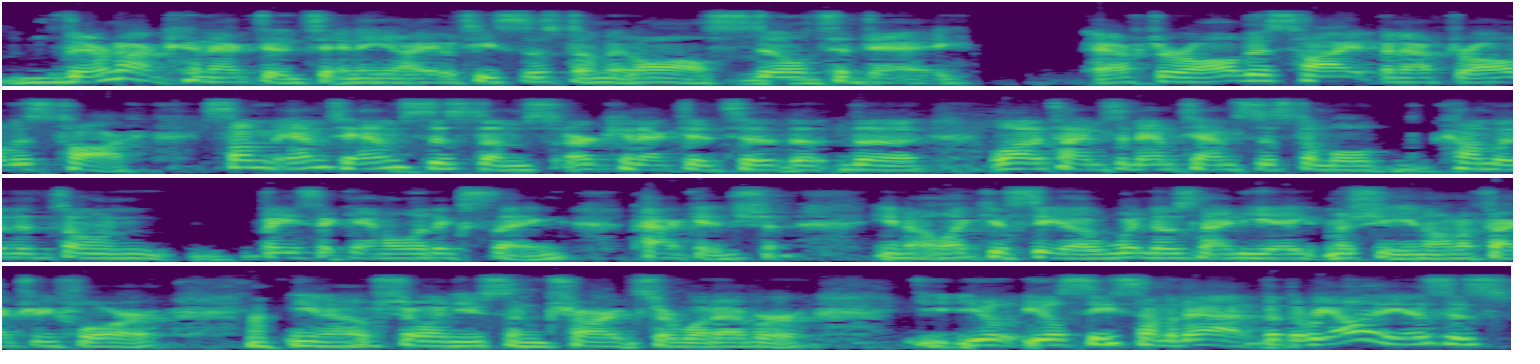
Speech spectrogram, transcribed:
they're not connected to any IoT system at all still mm-hmm. today after all this hype and after all this talk, some M2M systems are connected to the, the a lot of times an M2M system will come with its own basic analytics thing package. You know, like you'll see a Windows 98 machine on a factory floor, you know, showing you some charts or whatever. You'll you'll see some of that. But the reality is is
